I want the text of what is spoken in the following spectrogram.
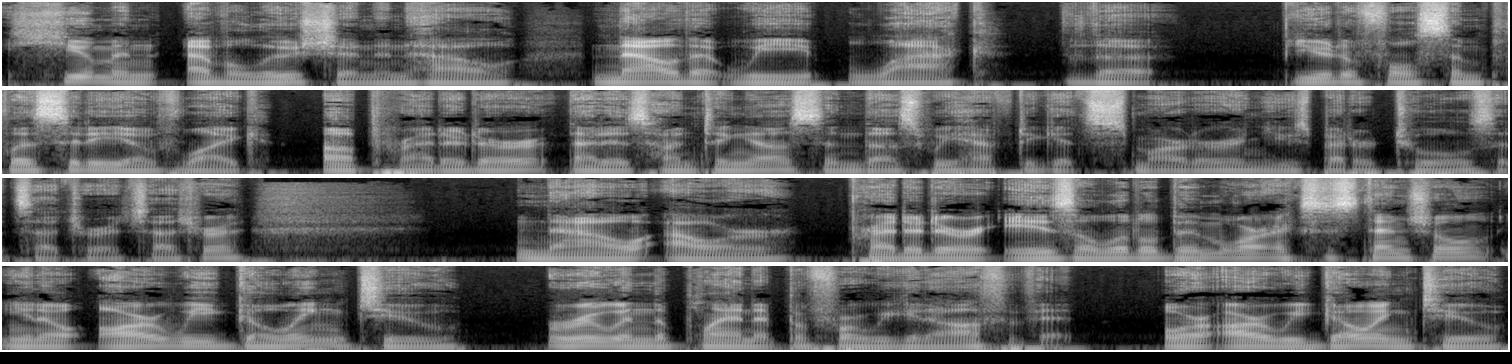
human evolution and how now that we lack the beautiful simplicity of like a predator that is hunting us and thus we have to get smarter and use better tools et cetera et cetera. Now our predator is a little bit more existential. You know are we going to ruin the planet before we get off of it? Or are we going to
